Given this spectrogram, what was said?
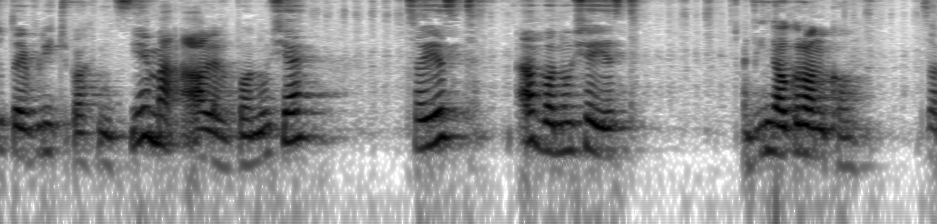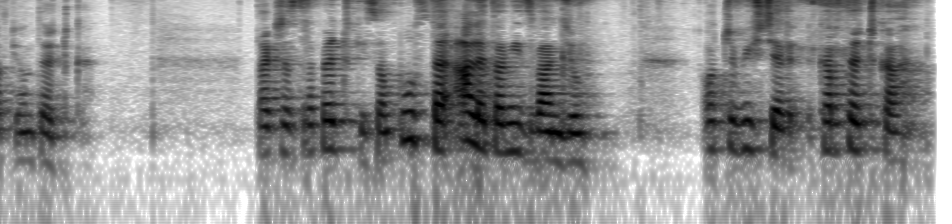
tutaj w liczbach nic nie ma, ale w bonusie co jest? A w bonusie jest winogronko za piąteczkę. Także strapeczki są puste, ale to nic, Wandziu. Oczywiście karteczka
